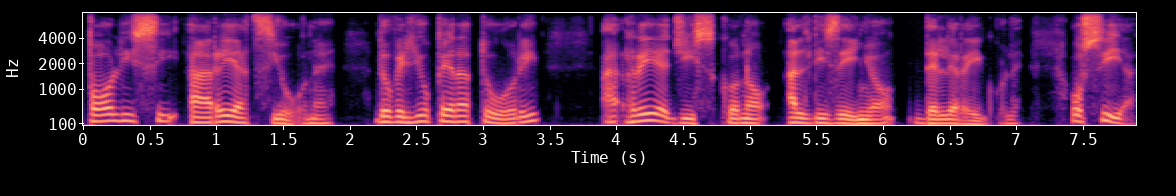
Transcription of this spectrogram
policy a reazione dove gli operatori ah, reagiscono al disegno delle regole, ossia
